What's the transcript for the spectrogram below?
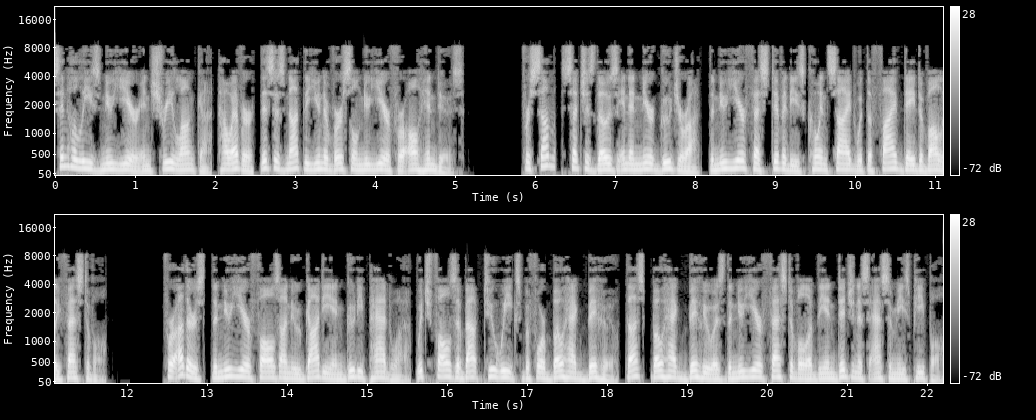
Sinhalese New Year in Sri Lanka, however, this is not the universal New Year for all Hindus. For some, such as those in and near Gujarat, the New Year festivities coincide with the five-day Diwali festival. For others, the new year falls on Ugadi and Gudi Padwa, which falls about two weeks before Bohag Bihu, thus, Bohag Bihu is the New Year festival of the indigenous Assamese people.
